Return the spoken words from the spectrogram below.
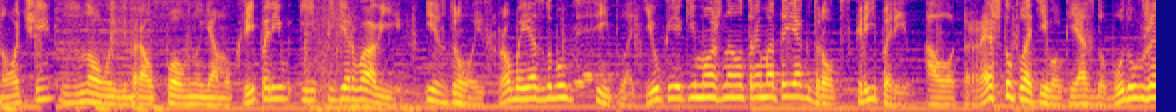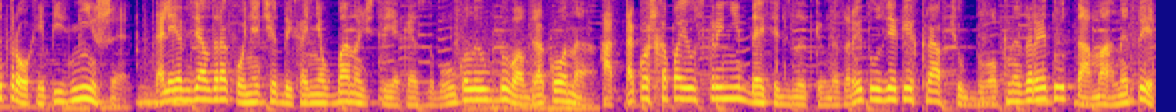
ночі, знову зібрав повну яму кріперів і підірвав їх. І з другої спроби я здобув всі платівки, які можна отримати як дроп з кріперів. А от решту платівок я здобуду вже трохи пізніше. Далі я взяв драконяче дихання в баночці, яке здобув, коли вбивав дракона. А також хапаю у скрині 10 злитків незариту, з яких крафчу блок незариту та магнетит,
